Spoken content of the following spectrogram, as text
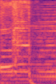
love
